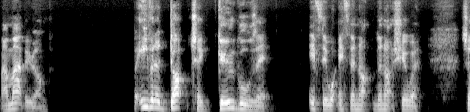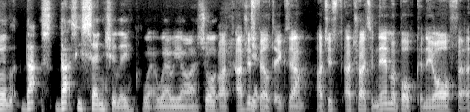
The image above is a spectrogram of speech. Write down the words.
I might be wrong, but even a doctor Google's it if they if they're not they're not sure. So that's that's essentially where, where we are. So I, I just yeah. failed the exam. I just I tried to name a book and the author,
